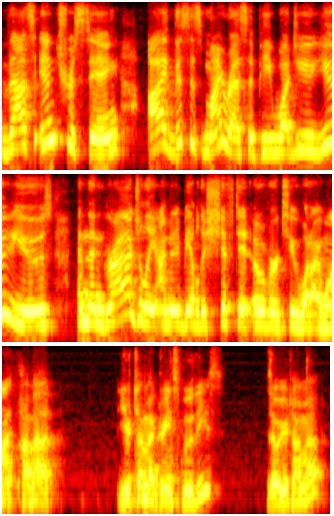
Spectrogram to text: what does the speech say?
That's interesting. I this is my recipe. What do you, you use? And then gradually, I'm going to be able to shift it over to what I want. How about you're talking about green smoothies? Is that what you're talking about?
